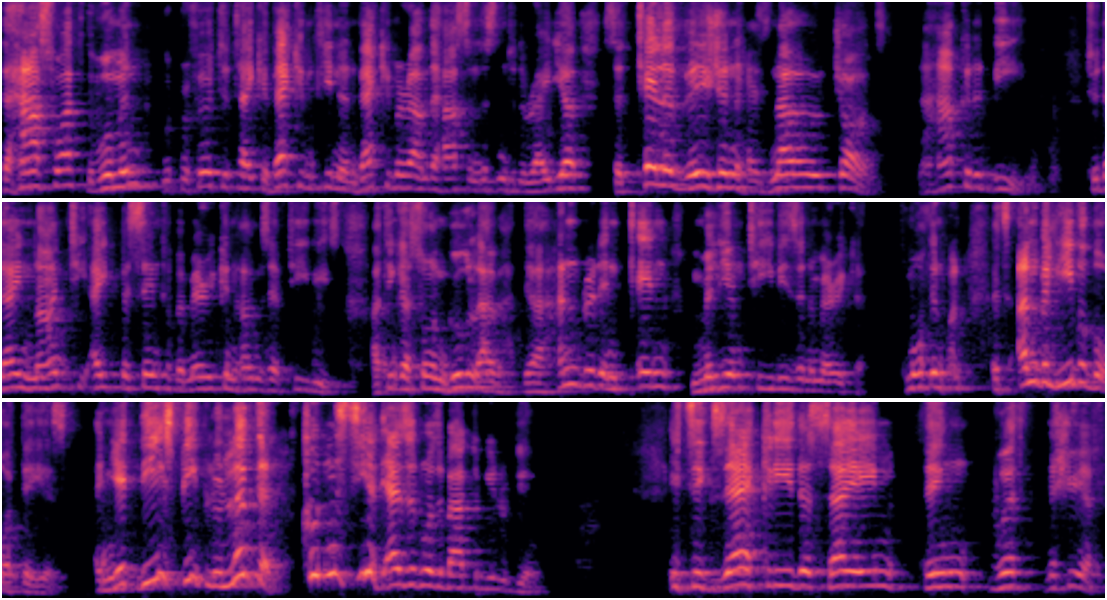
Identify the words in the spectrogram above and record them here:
The housewife, the woman, would prefer to take a vacuum cleaner and vacuum around the house and listen to the radio. So television has no chance. Now, how could it be? Today, 98% of American homes have TVs. I think I saw on Google uh, there are 110 million TVs in America. More than one. It's unbelievable what there is. And yet these people who lived it couldn't see it as it was about to be revealed. It's exactly the same thing with Mashiach.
